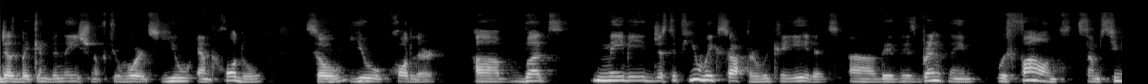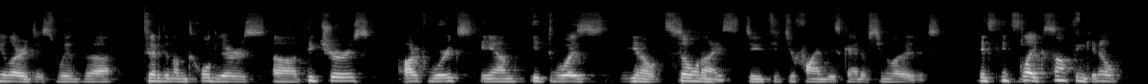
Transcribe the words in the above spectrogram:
just by combination of two words, you and hodl. So mm-hmm. you hodler. Uh, but maybe just a few weeks after we created uh, the, this brand name, we found some similarities with uh, Ferdinand Hodler's uh, pictures, artworks, and it was you know so nice to, to to find these kind of similarities. It's it's like something you know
